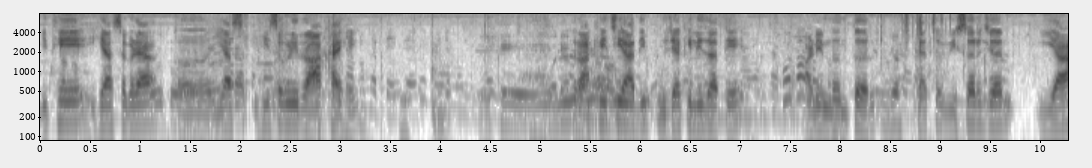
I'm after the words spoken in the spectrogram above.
इथे ह्या सगळ्या या स- ही सगळी राख आहे. राखेची आधी पूजा केली जाते. आणि नंतर त्याचं विसर्जन या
